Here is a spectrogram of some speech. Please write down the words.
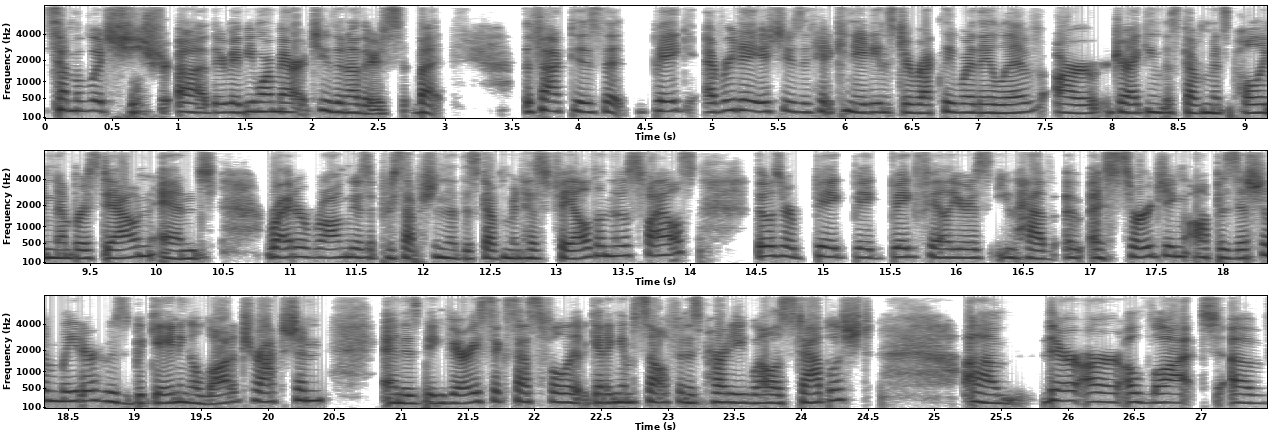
some of which uh, there may be more merit to than others. But the fact is that big everyday issues that hit Canadians directly where they live are dragging this government's polling numbers down. And right or wrong, there's a perception that this government has failed on those files. Those are big, big, big failures. You have a, a surging opposition leader who's gaining a lot of traction and is being very successful at getting himself and his party well established. Um, there are a lot of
